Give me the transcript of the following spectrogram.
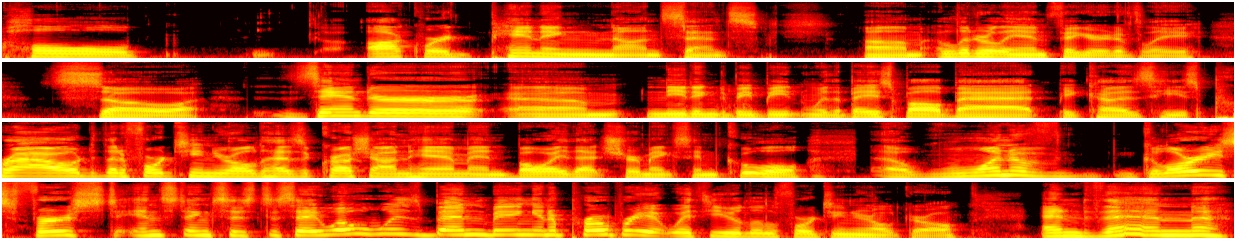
whole awkward pinning nonsense, um, literally and figuratively. So Xander um, needing to be beaten with a baseball bat because he's proud that a 14 year old has a crush on him, and boy, that sure makes him cool. Uh, one of Glory's first instincts is to say, Well, was Ben being inappropriate with you, little 14 year old girl? And then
